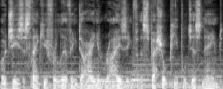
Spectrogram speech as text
Oh, Jesus, thank you for living, dying, and rising for the special people just named.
